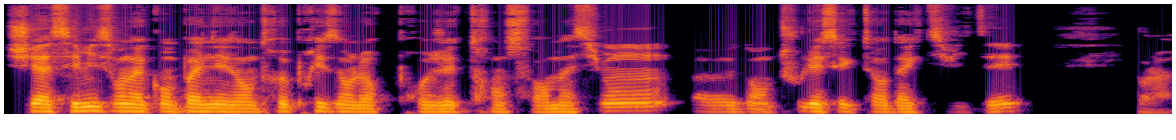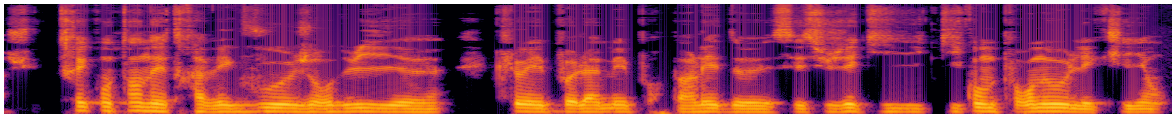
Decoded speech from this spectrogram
Chez Acemis, on accompagne les entreprises dans leurs projets de transformation dans tous les secteurs d'activité. Voilà, je suis très content d'être avec vous aujourd'hui, euh, Chloé Polamé, pour parler de ces sujets qui comptent pour nous, les clients.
